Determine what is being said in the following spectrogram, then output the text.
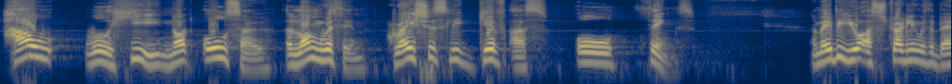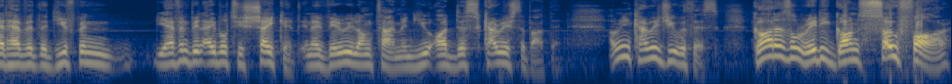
how will he not also, along with him, graciously give us all things. Now, maybe you are struggling with a bad habit that you've been you haven't been able to shake it in a very long time and you are discouraged about that, I want to encourage you with this. God has already gone so far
